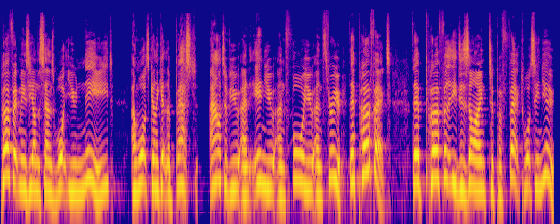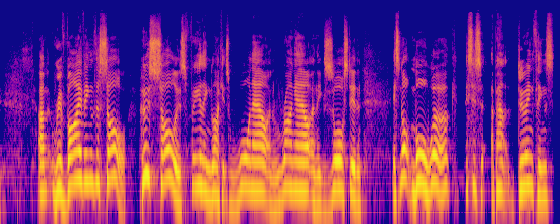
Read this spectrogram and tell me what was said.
Perfect means he understands what you need and what's going to get the best out of you and in you and for you and through you. They're perfect. They're perfectly designed to perfect what's in you. Um, reviving the soul. Whose soul is feeling like it's worn out and wrung out and exhausted? And it's not more work. This is about doing things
